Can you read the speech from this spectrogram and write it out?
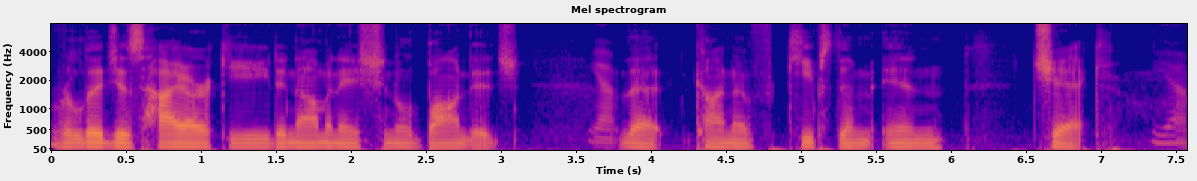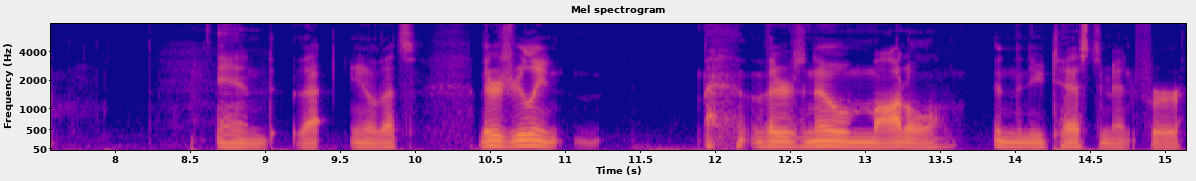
religious hierarchy, denominational bondage Yeah. that kind of keeps them in check. Yeah. And that, you know, that's there's really there's no model in the New Testament for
